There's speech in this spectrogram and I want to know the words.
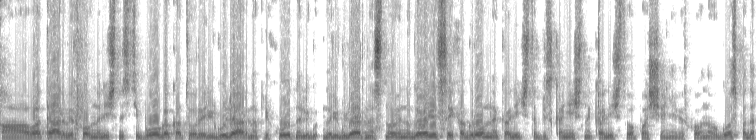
аватар Верховной Личности Бога, которые регулярно приходят на регулярной основе, но говорится их огромное количество, бесконечное количество воплощений Верховного Господа.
